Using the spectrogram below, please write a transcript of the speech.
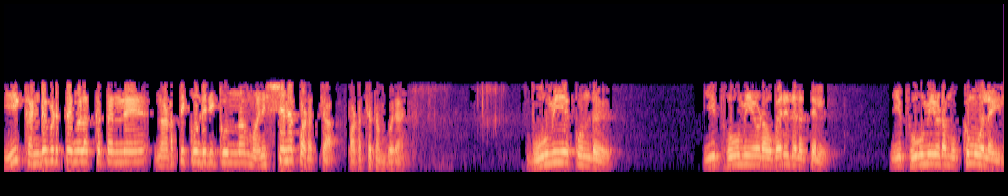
ഈ കണ്ടുപിടുത്തങ്ങളൊക്കെ തന്നെ നടത്തിക്കൊണ്ടിരിക്കുന്ന മനുഷ്യനെ പടച്ച പടച്ച തമ്പുരാൻ. ഭൂമിയെ കൊണ്ട് ഈ ഭൂമിയുടെ ഉപരിതലത്തിൽ ഈ ഭൂമിയുടെ മുക്കുമൂലയിൽ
